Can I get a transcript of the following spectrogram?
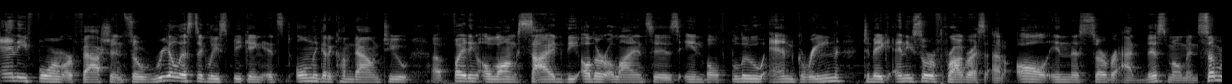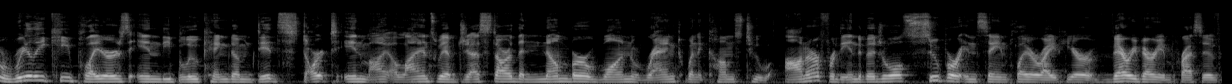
any form or fashion. So realistically speaking it's only going to come down to uh, fighting alongside the other alliances in both blue and green to make any sort of progress at all in this server at this moment. Some really key players in the blue kingdom did start in my alliance. We have Jetstar the number one ranked when it comes to honor for the individual. Super insane player right here. Very very impressive.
